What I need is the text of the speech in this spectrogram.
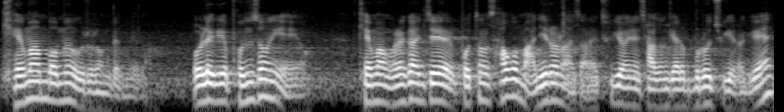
개만 보면 으르렁됩니다. 원래 그게 본성이에요. 개만 그러니까 이제 보통 사고 많이 일어나잖아요. 투견이 작은 개를 물어 죽이는 게.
